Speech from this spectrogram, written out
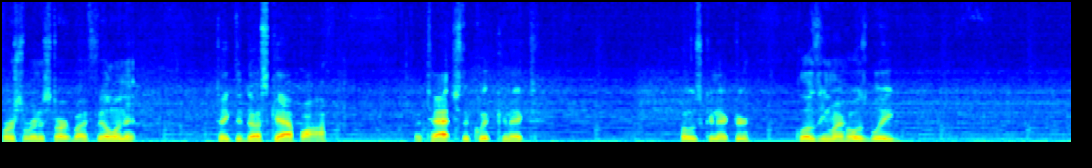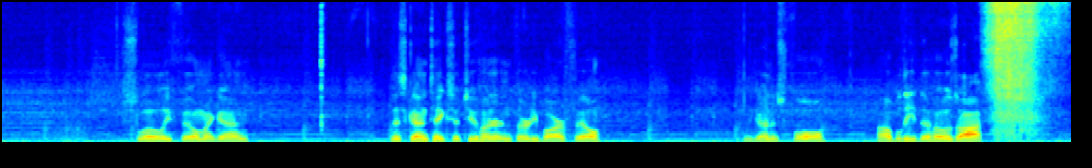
First we're going to start by filling it. Take the dust cap off, attach the quick connect hose connector, closing my hose bleed. Slowly fill my gun. This gun takes a 230 bar fill. The gun is full. I'll bleed the hose off.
